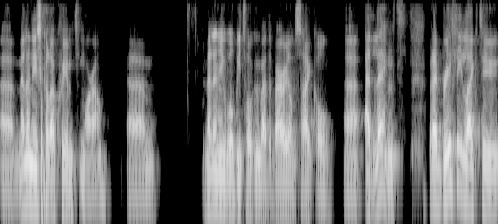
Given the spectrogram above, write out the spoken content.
uh, Melanie's colloquium tomorrow. Um, Melanie will be talking about the baryon cycle uh, at length, but I'd briefly like to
